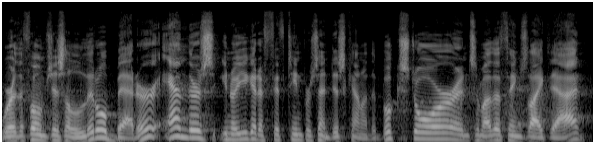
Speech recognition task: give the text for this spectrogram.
where the foam's just a little better. And there's, you know, you get a 15% discount at the bookstore and some other things like that.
